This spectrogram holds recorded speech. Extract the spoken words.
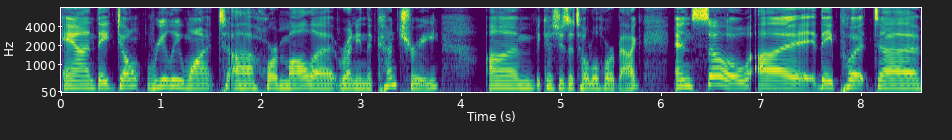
and they don't really want uh, Hormala running the country um, because she's a total whorebag. And so uh, they put uh,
